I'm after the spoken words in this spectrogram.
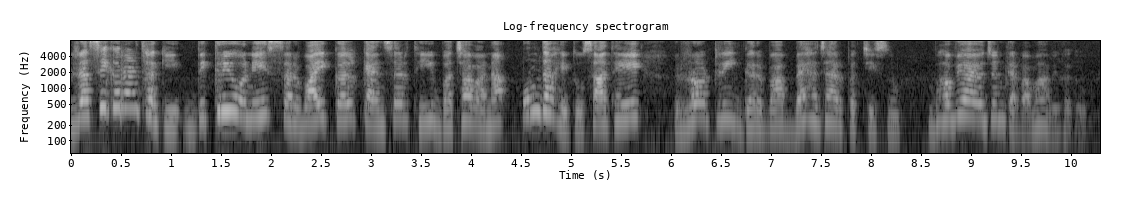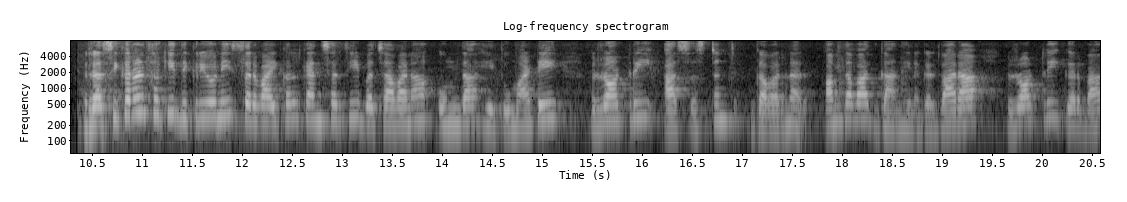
રસીકરણ થકી દીકરીઓને સર્વાઇકલ કેન્સરથી બચાવવાના ઉમદા હેતુ સાથે રોટરી ગરબા બે હજાર પચીસનું ભવ્ય આયોજન કરવામાં આવ્યું હતું. રસીકરણ થકી દીકરીઓને સર્વાઇકલ કેન્સરથી બચાવવાના ઉમદા હેતુ માટે Rotary assistant governor Ahmedabad Gandhinagar દ્વારા રોટરી ગરબા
